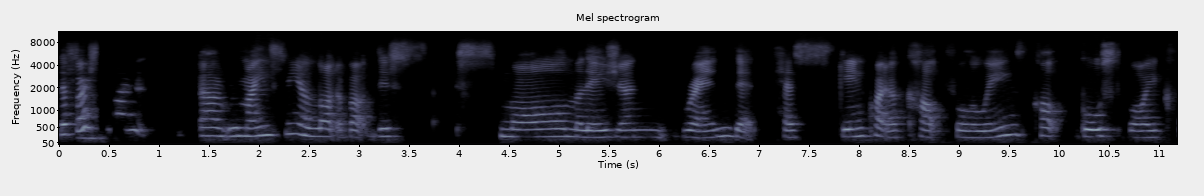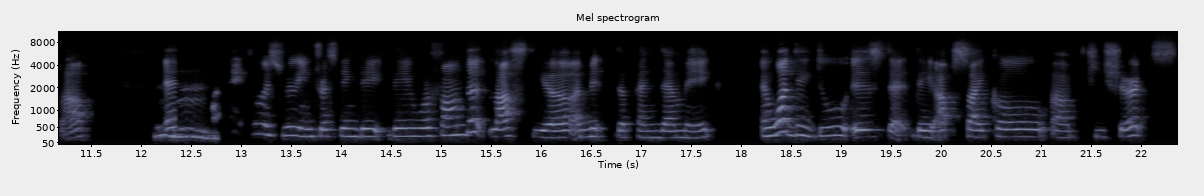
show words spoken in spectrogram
The first one uh, reminds me a lot about this small Malaysian brand that has gained quite a cult following called Ghost Boy Club. Mm-hmm. And what they do is really interesting. They they were founded last year amid the pandemic. And what they do is that they upcycle uh, t-shirts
